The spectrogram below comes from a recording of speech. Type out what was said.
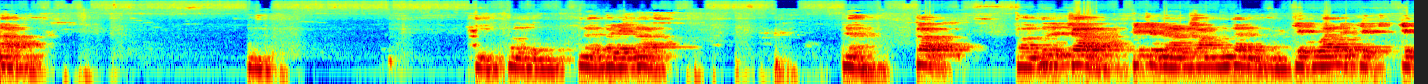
นา คอืมอืมอืมเนี่ยพญานาคเนี่ยก็ตอนพระเจ้าพิจารณาธรรมเหมือนกันเจ็ดวันเนี่ยเจ็ดเจ็ด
